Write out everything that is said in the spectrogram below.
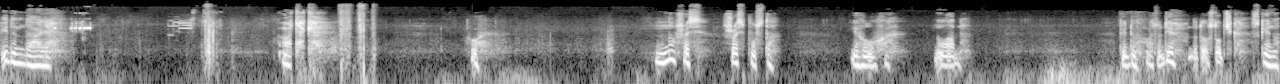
Підемо далі. Отак. Фу. Ну, щось, щось пусто і глухо. Ну ладно. Піду отуди, до того стопчика, скину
